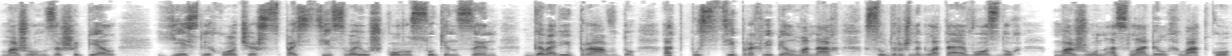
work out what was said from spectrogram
Мажун зашипел. «Если хочешь спасти свою шкуру, сукин сын, говори правду». «Отпусти!» — прохрипел монах, судорожно глотая воздух. Мажун ослабил хватку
